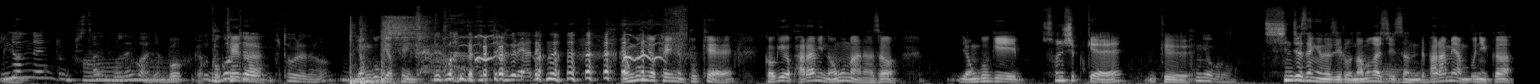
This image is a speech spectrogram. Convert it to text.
1년 낸좀 비슷하게 아. 불어낸 거 아니야? 뭐그 그러니까 북해가 부탁을 해야 되나? 영국 옆에 있는 누구한테 부탁을 해야 되나? 영국 옆에 있는 북해 거기가 바람이 너무 많아서 영국이 손쉽게 그 풍력으로. 신재생 에너지로 넘어갈 수 어. 있었는데 바람이 안 부니까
